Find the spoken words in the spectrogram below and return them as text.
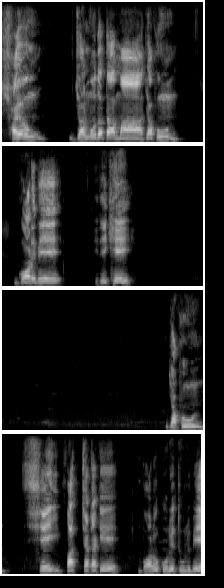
স্বয়ং জন্মদাতা মা যখন গর্ভে রেখে যখন সেই বাচ্চাটাকে বড় করে তুলবে,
